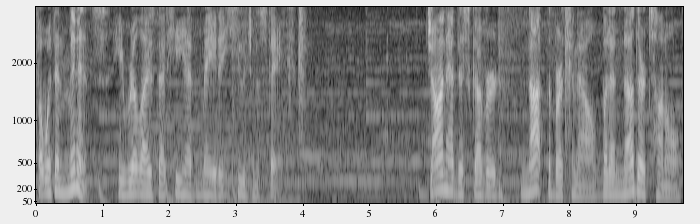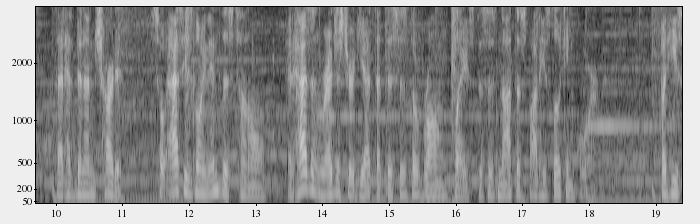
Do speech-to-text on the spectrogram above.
But within minutes, he realized that he had made a huge mistake. John had discovered not the birth canal, but another tunnel that had been uncharted. So as he's going into this tunnel, it hasn't registered yet that this is the wrong place. This is not the spot he's looking for. But he's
